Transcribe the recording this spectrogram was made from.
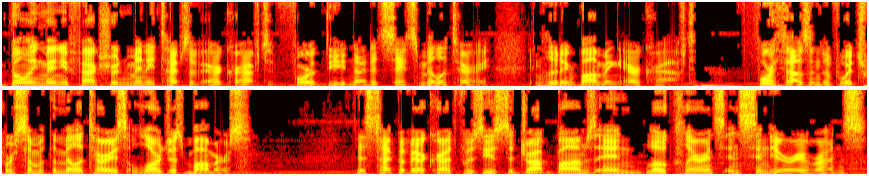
Boeing manufactured many types of aircraft for the United States military, including bombing aircraft, 4,000 of which were some of the military's largest bombers. This type of aircraft was used to drop bombs and low clearance incendiary runs.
